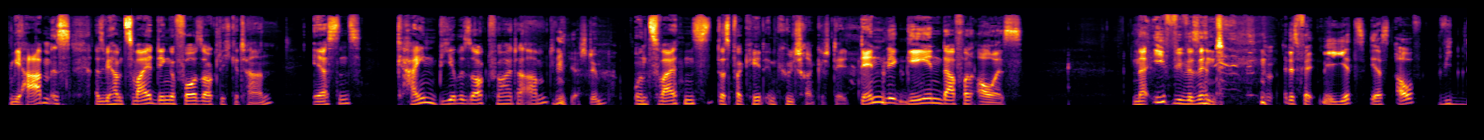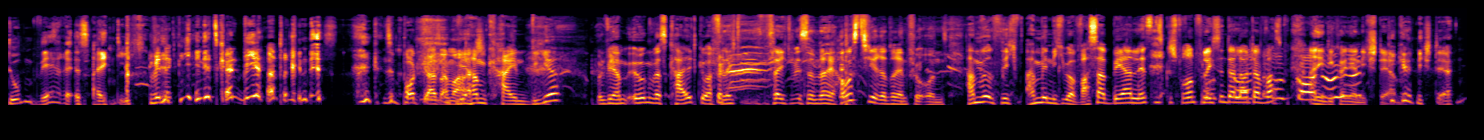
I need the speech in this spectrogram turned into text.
Wir haben es, also wir haben zwei Dinge vorsorglich getan. Erstens, kein Bier besorgt für heute Abend. Ja, stimmt. Und zweitens, das Paket in den Kühlschrank gestellt. Denn wir gehen davon aus, naiv wie wir sind, Das fällt mir jetzt erst auf, wie dumm wäre es eigentlich, Wenn jetzt kein Bier da drin ist. Ganze Podcast am Arsch. wir haben kein Bier und wir haben irgendwas kalt gemacht. Vielleicht, vielleicht sind da Haustiere drin für uns. Haben wir uns nicht, haben wir nicht über Wasserbären letztens gesprochen? Vielleicht sind da lauter Oh. Gott, Ah, nee, die oh können ja nicht Die sterben. können nicht sterben.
